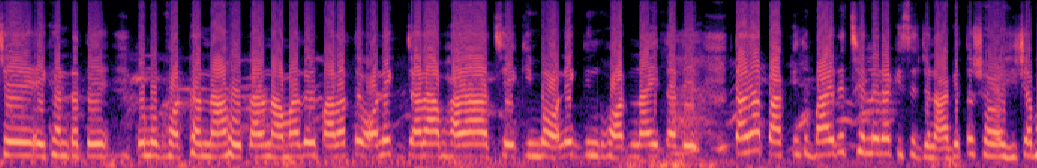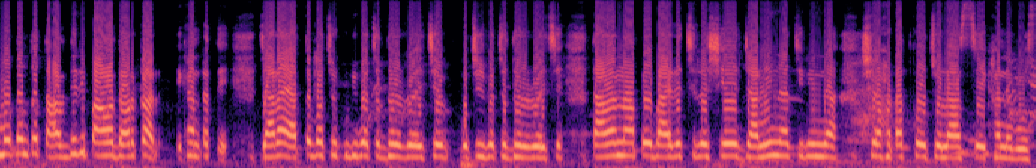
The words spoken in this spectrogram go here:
সে এখানটাতে কোনো ঘরটা না হোক কারণ আমাদের পাড়াতে অনেক যারা ভাড়া আছে কিংবা অনেক দিন ঘর নাই তাদের তারা পাক কিন্তু বাইরের ছেলেরা কিসের জন্য? আগে তো হিসাব মতন তো তাদেরই পাওয়া দরকার এখানটাতে। যারা এত বছর কুড়ি বছর ধরে রয়েছে পঁচিশ বছর ধরে রয়েছে তারা না পেয়ে বাইরের ছেলে সে জানি না চিনি না সে হঠাৎ করে চলে আসছে এখানে বসে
